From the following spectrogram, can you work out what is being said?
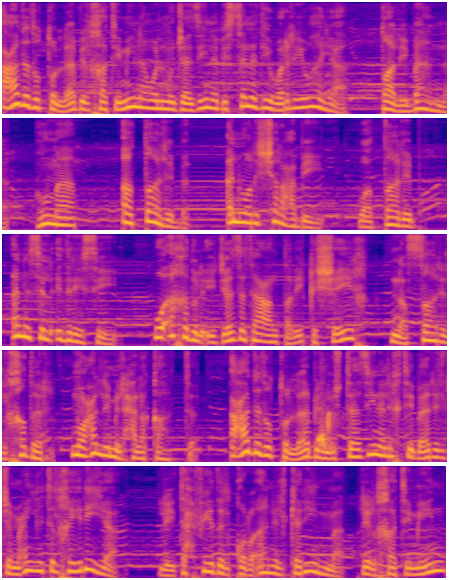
عدد الطلاب الخاتمين والمجازين بالسند والرواية طالبان هما الطالب أنور الشرعبي والطالب أنس الإدريسي وأخذوا الإجازة عن طريق الشيخ نصار الخضر معلم الحلقات. عدد الطلاب المجتازين لاختبار الجمعية الخيرية لتحفيظ القرآن الكريم للخاتمين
